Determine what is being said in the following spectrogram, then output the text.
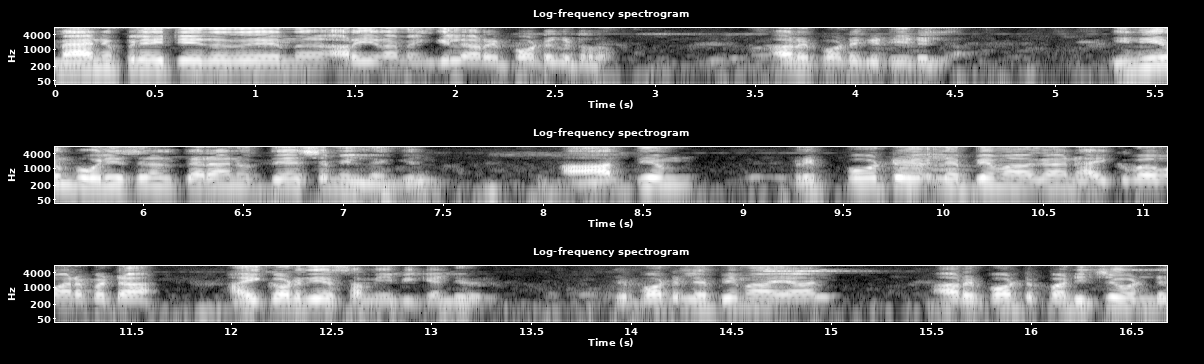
മാനിപ്പുലേറ്റ് ചെയ്തത് എന്ന് അറിയണമെങ്കിൽ ആ റിപ്പോർട്ട് കിട്ടണം. ആ റിപ്പോർട്ട് കിട്ടിയിട്ടില്ല. ഇനിയും പോലീസിന് തരാൻ ഉദ്ദേശമില്ലെങ്കിൽ ആദ്യം റിപ്പോർട്ട് ലഭ്യമാകാൻ ഹൈക്കോ ബഹുമാനപ്പെട്ട ഹൈക്കോടതിയെ സമീപിക്കേണ്ടി വരും. റിപ്പോർട്ട് ലഭ്യമായാൽ ആ റിപ്പോർട്ട് പഠിച്ചുകൊണ്ട്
